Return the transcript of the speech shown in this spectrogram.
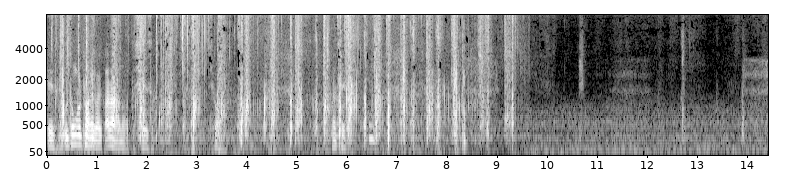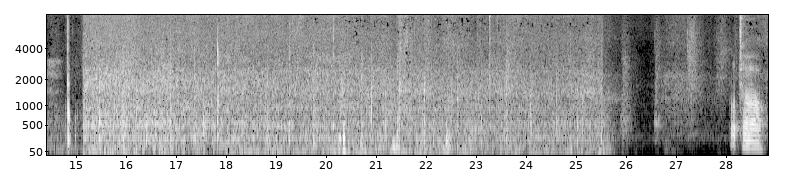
이 울퉁불퉁한 거 깔아놨는 것도 시에서 좋아 맞지? 도 哦。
